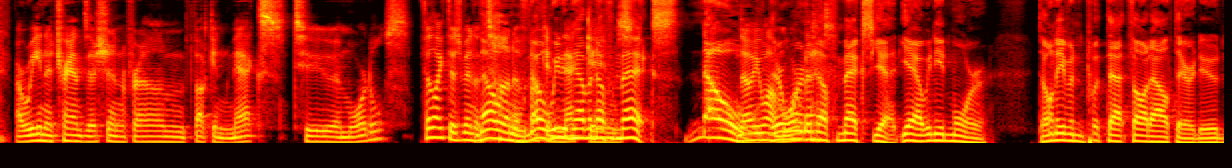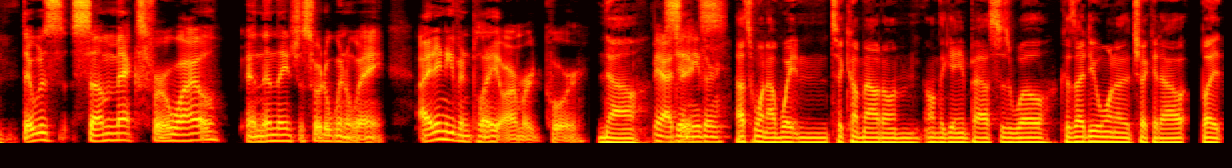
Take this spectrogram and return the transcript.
Are we in a transition from fucking mechs to immortals? I feel like there's been a no ton of no fucking we didn't mech have enough mechs no No, you want there more weren't mechs? enough mechs yet yeah we need more don't even put that thought out there dude There was some mechs for a while, and then they just sort of went away. I didn't even play Armored Core. no Yeah, I didn't either. That's one I'm waiting to come out on on the Game Pass as well because I do want to check it out. But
